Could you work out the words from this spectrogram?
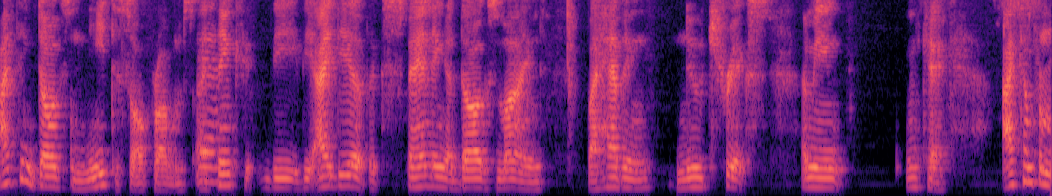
I think dogs need to solve problems. I think the the idea of expanding a dog's mind by having new tricks. I mean, okay, I come from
